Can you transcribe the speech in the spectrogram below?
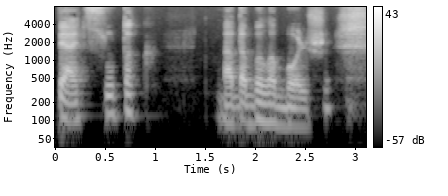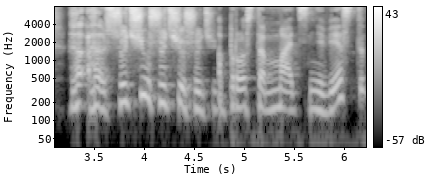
5 суток, надо было больше. шучу, шучу, шучу. А просто мать невесты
